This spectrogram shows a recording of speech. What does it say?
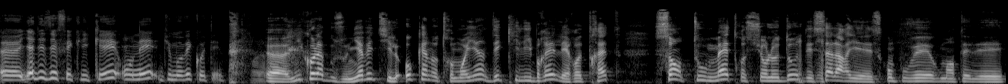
euh, il y a des effets cliqués. On est du mauvais côté. Euh, Nicolas Bouzou, n'y avait-il aucun autre moyen d'équilibrer les retraites sans tout mettre sur le dos des salariés? Est-ce qu'on pouvait augmenter les,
